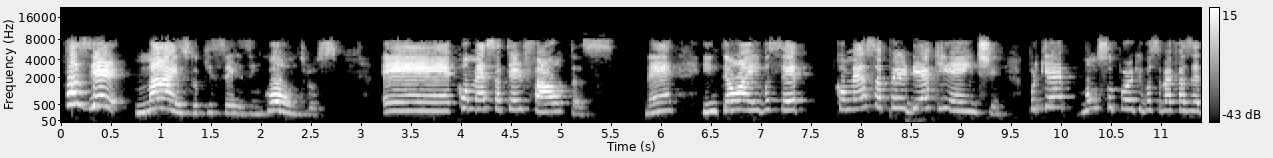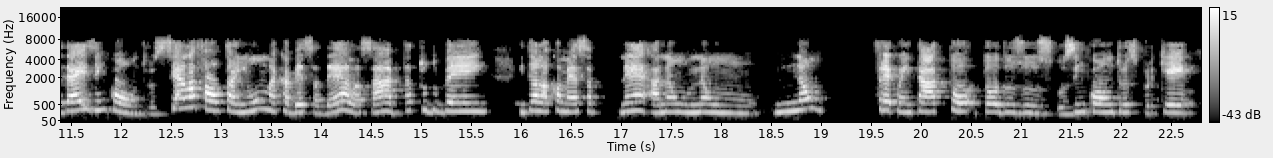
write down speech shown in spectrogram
Fazer mais do que seis encontros é, começa a ter faltas, né? Então aí você começa a perder a cliente. Porque vamos supor que você vai fazer 10 encontros. Se ela falta em um na cabeça dela, sabe? Tá tudo bem. Então ela começa, né, a não não não frequentar to, todos os, os encontros, porque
